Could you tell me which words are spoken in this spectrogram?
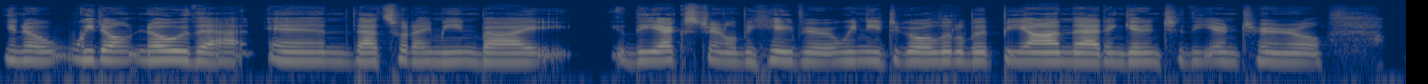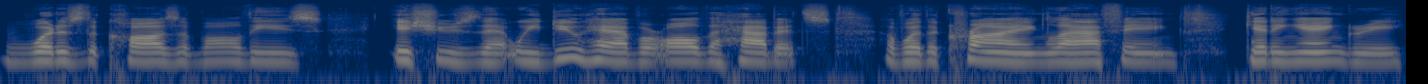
you know, we don't know that. And that's what I mean by the external behavior. We need to go a little bit beyond that and get into the internal. What is the cause of all these issues that we do have or all the habits of whether crying, laughing, getting angry?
